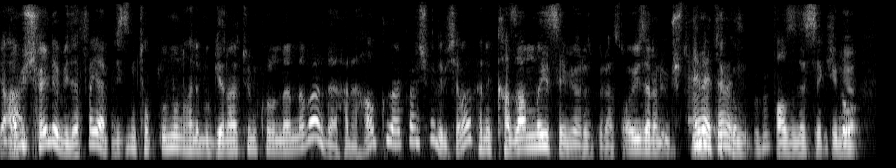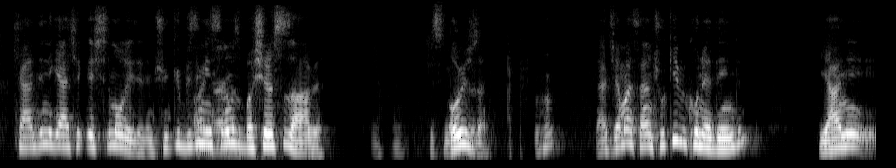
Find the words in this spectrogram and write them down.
Ya abi şöyle bir defa ya bizim toplumun hani bu genel tüm konularında var da hani halk olarak şöyle bir şey var. Hani kazanmayı seviyoruz biraz. O yüzden hani 3 tane evet, takım evet. fazla destekleniyor. İşte kendini gerçekleştirme olayı dedim. Çünkü bizim Aynen. insanımız başarısız abi. Kesinlikle. O yüzden. Hı hı. Ya Cemal sen çok iyi bir konuya değindin. Yani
